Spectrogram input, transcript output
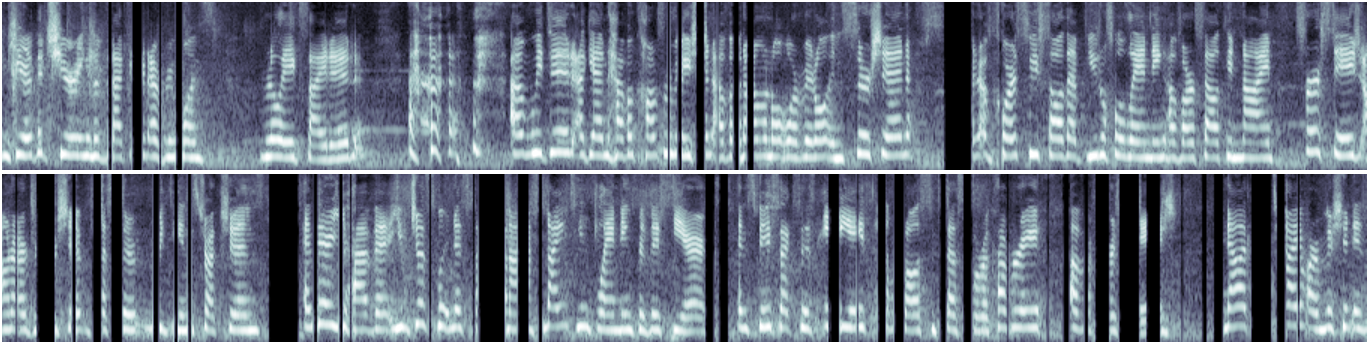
Can hear the cheering in the background. Everyone's really excited. um, we did again have a confirmation of a nominal orbital insertion. And of course, we saw that beautiful landing of our Falcon 9 first stage on our ship just to read the instructions. And there you have it. You've just witnessed Falcon 9's 19th landing for this year and SpaceX's 88th overall successful recovery of our first stage. Now, at this time, our mission is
